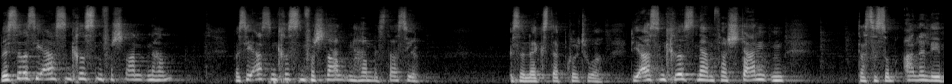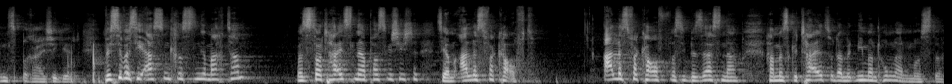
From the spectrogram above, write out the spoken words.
Wisst ihr, was die ersten Christen verstanden haben? Was die ersten Christen verstanden haben, ist das hier. Ist eine Next Step Kultur. Die ersten Christen haben verstanden, dass es um alle Lebensbereiche geht. Wisst ihr, was die ersten Christen gemacht haben? Was es dort heißt in der Apostelgeschichte? Sie haben alles verkauft. Alles verkauft, was sie besessen haben, haben es geteilt, so damit niemand hungern musste.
